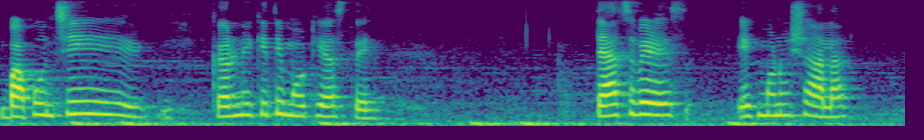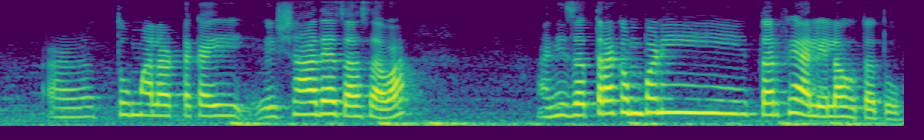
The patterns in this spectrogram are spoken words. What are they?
बापूंची करणी किती मोठी असते. त्याच वेळेस एक मनुष्य आला. तू तो मला वाटतं काही शहाद्याचा असावा. आणि जत्रा कंपनीतर्फे आलेला होता तो.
